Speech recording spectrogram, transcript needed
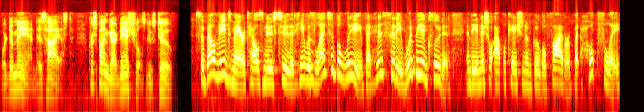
where demand is highest. Chris Bundgaard, Nashville's News 2. So Belle Meade's mayor tells News 2 that he was led to believe that his city would be included in the initial application of Google Fiber, but hopefully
